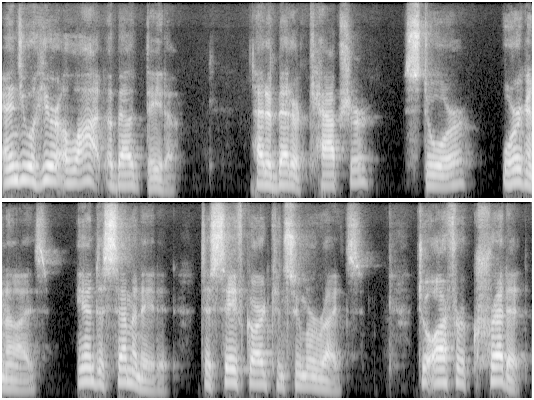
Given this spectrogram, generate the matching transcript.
And you will hear a lot about data, how to better capture, store, organize, and disseminate it to safeguard consumer rights, to offer credit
